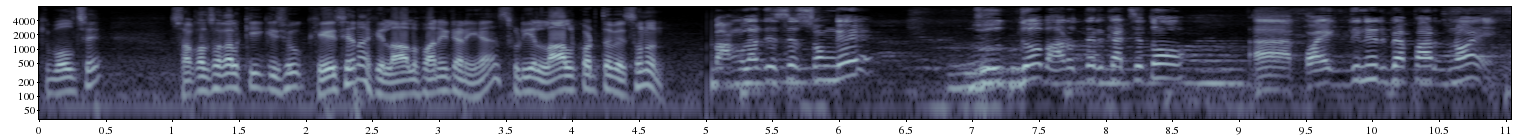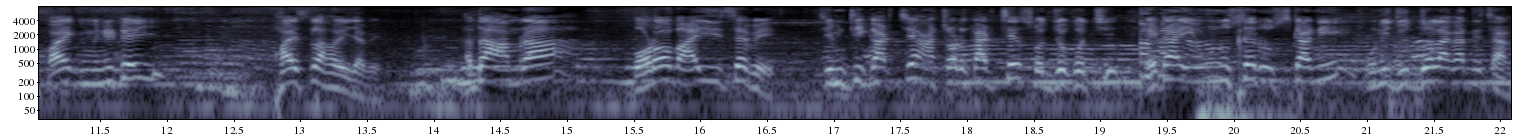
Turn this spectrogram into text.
কি বলছে সকাল সকাল কি কিছু খেয়েছে নাকি লাল পানি টানি হ্যাঁ সুড়িয়ে লাল করতে হবে শুনুন বাংলাদেশের সঙ্গে যুদ্ধ ভারতের কাছে তো কয়েকদিনের ব্যাপার নয় কয়েক মিনিটেই ফয়সলা হয়ে যাবে তা আমরা বড় ভাই হিসেবে চিমটি কাটছে আঁচড় কাটছে সহ্য করছি। এটা ইউনুসের উস্কানি উনি যুদ্ধ লাগাতে চান।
